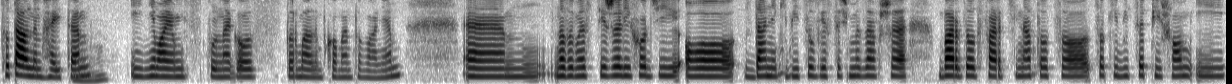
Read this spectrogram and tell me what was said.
totalnym hejtem i nie mają nic wspólnego z normalnym komentowaniem. Natomiast jeżeli chodzi o zdanie kibiców, jesteśmy zawsze bardzo otwarci na to, co, co kibice piszą i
